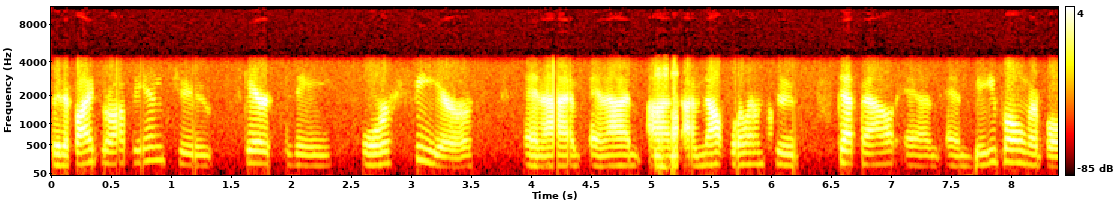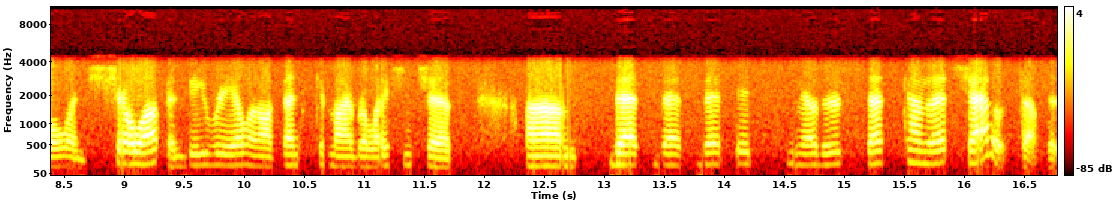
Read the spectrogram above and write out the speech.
But if I drop into scarcity or fear, and I'm and I'm I'm, Uh-huh. I'm not willing to step out and and be vulnerable and show up and be real and authentic in my relationship, um, that that that it you know there's that's kind of that shadow stuff that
